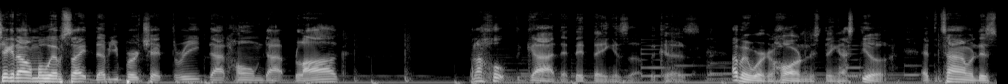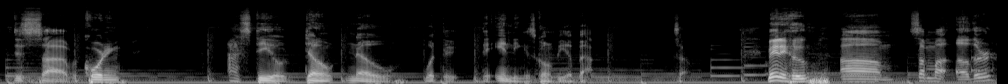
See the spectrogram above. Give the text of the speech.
check it out on my website, wburchett3.home.blog. And I hope to God that that thing is up because I've been working hard on this thing. I still, at the time of this this uh, recording, I still don't know what the the ending is going to be about. So, anywho, um, some of my other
